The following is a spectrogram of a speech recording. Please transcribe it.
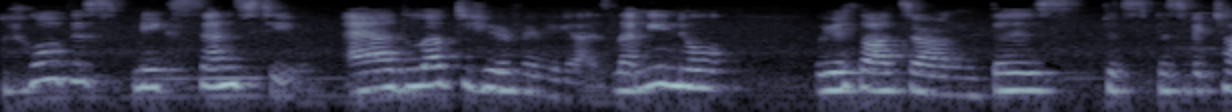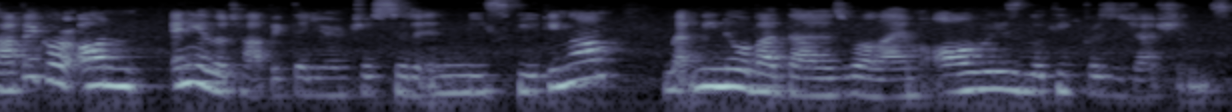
I hope this makes sense to you. And I'd love to hear from you guys. Let me know what your thoughts are on this specific topic or on any other topic that you're interested in me speaking on, let me know about that as well. I'm always looking for suggestions.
